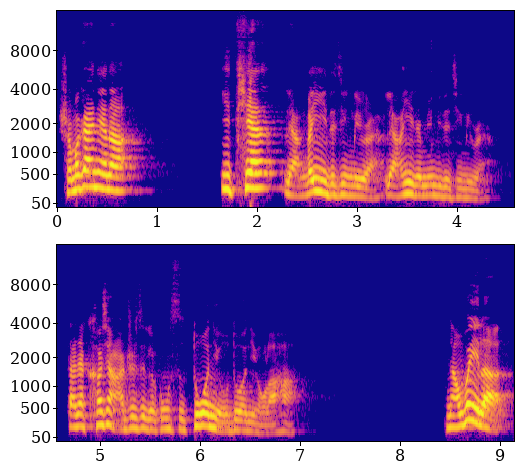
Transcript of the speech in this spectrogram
什么概念呢？一天两个亿的净利润，两亿人民币的净利润，大家可想而知这个公司多牛多牛了哈。那为了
